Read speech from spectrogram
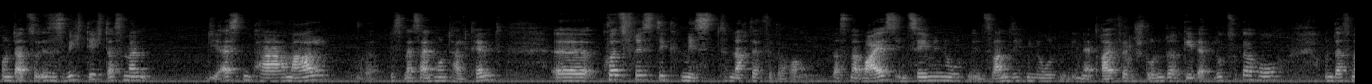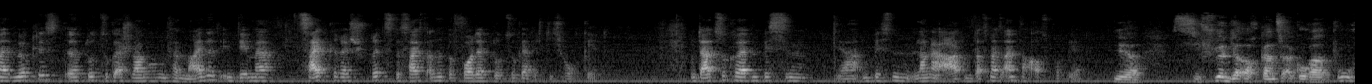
Und dazu ist es wichtig, dass man die ersten paar Mal, bis man seinen Hund halt kennt, äh, kurzfristig misst nach der Fütterung. Dass man weiß, in 10 Minuten, in 20 Minuten, in einer Dreiviertelstunde geht der Blutzucker hoch und dass man möglichst äh, Blutzuckerschwankungen vermeidet, indem man zeitgerecht spritzt, das heißt also bevor der Blutzucker richtig hochgeht. Und dazu gehört ein bisschen ja, ein bisschen langer Atem, dass man es einfach ausprobiert. Ja, Sie führen ja auch ganz akkurat Buch.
